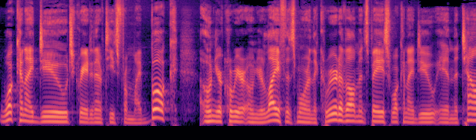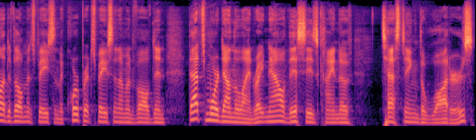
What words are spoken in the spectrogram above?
what can I do to create NFTs from my book, Own Your Career, Own Your Life. That's more in the career development space. What can I do in the talent development space and the corporate space that I'm involved in? That's more down the line. Right now, this is kind of testing the waters.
